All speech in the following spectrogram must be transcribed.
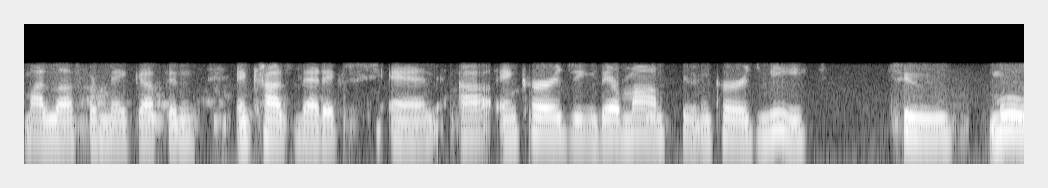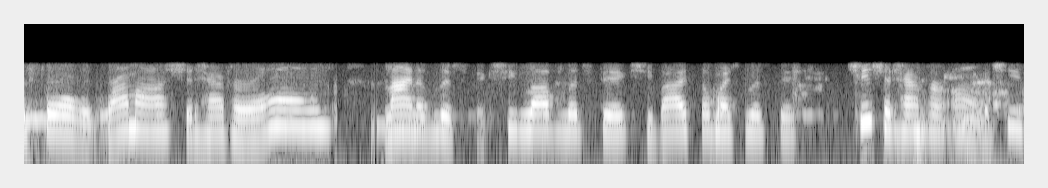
my love for makeup and, and cosmetics and uh, encouraging their moms to encourage me to move forward. Grandma should have her own line of lipstick. She loves lipstick. She buys so much lipstick. She should have her own. She's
